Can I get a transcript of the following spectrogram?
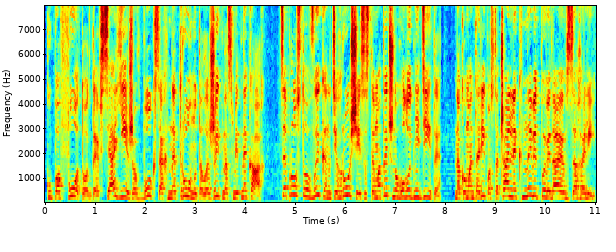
Купа фото, де вся їжа в боксах нетронута лежить на смітниках. Це просто викинуті гроші і систематично голодні діти. На коментарі постачальник не відповідає взагалі.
